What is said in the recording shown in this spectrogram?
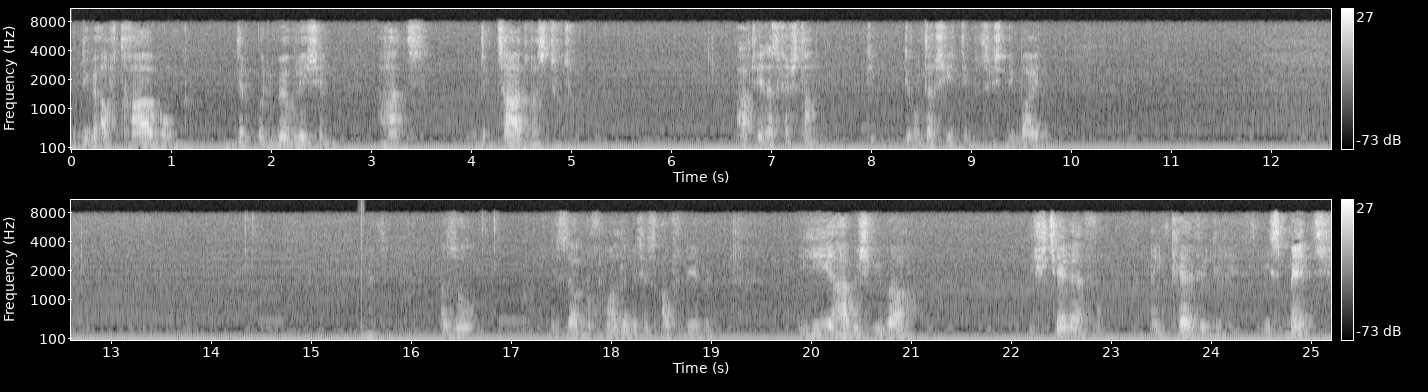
Und die Beauftragung dem Unmöglichen hat mit dem Tat was zu tun. Habt ihr das verstanden? Die, die Unterschied die, zwischen den beiden. Also, ich sage nochmal, damit ich es aufnehme. Hier habe ich über die Stelle von einem Käfer geredet. Ist Mensch,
